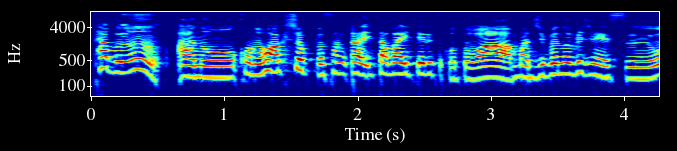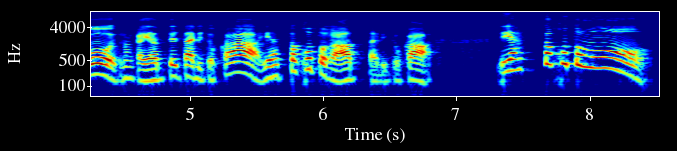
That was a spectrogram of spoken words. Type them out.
多分、あの、このワークショップ参加いただいてるってことは、まあ自分のビジネスをなんかやってたりとか、やったことがあったりとか、で、やったことも、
